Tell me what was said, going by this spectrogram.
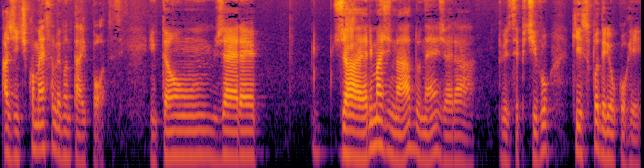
a gente começa a levantar a hipótese. Então já era já era imaginado, né? Já era perceptível que isso poderia ocorrer,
